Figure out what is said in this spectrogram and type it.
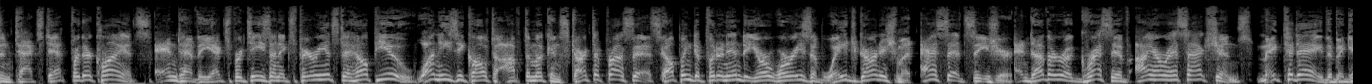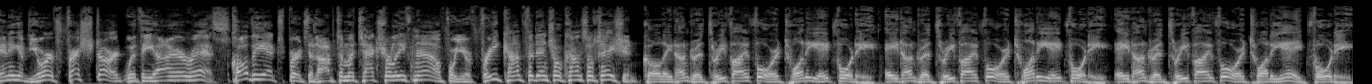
in tax debt for their clients and have the expertise and experience to help you. One easy call to Optima can start the process, helping to put an end to your worries of wage garnishment, asset seizure, and other aggressive IRS actions. Make today the beginning of your fresh start with the IRS. Call the experts at Optima Tax Relief now for your free confidential consultation. Call 800 354 2840. 800 354 2840. 800 354 2840.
